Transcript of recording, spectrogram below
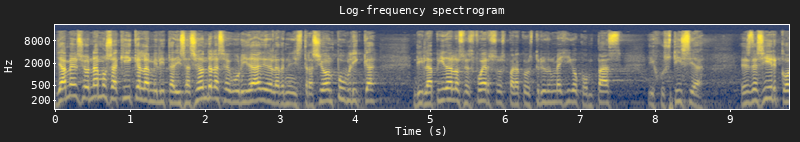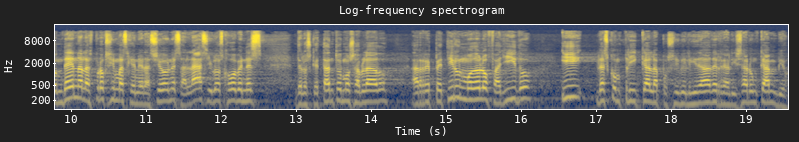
Ya mencionamos aquí que la militarización de la seguridad y de la administración pública dilapida los esfuerzos para construir un México con paz y justicia. Es decir, condena a las próximas generaciones, a las y los jóvenes de los que tanto hemos hablado, a repetir un modelo fallido y les complica la posibilidad de realizar un cambio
